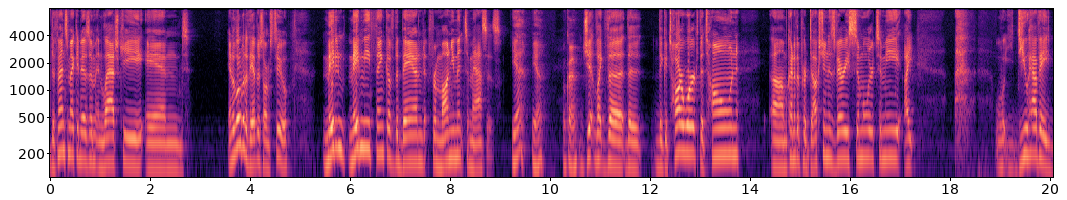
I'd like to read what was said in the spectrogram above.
Defense Mechanism and Latchkey and and a little bit of the other songs too made made me think of the band from Monument to Masses. Yeah. Yeah. Okay. J- like the the the guitar work, the tone, um, kind of the production is very similar to me. I do you have a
